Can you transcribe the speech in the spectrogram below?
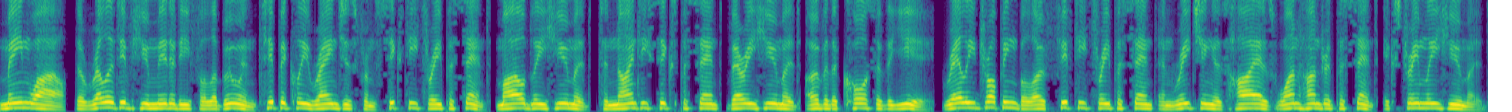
Meanwhile, the relative humidity for Labuan typically ranges from 63% mildly humid to 96% very humid over the course of the year, rarely dropping below 53% and reaching as high as 100% extremely humid.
